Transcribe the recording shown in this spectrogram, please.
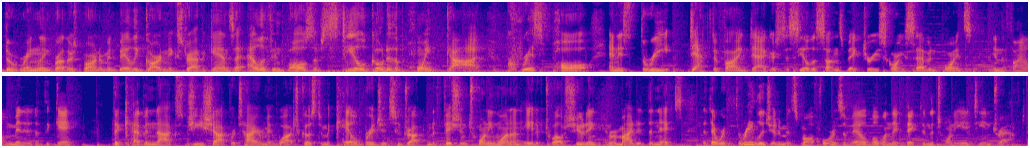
The Ringling Brothers Barnum and Bailey Garden Extravaganza Elephant Balls of Steel go to the point god, Chris Paul, and his three death defying daggers to seal the Suns' victory, scoring seven points in the final minute of the game. The Kevin Knox G Shock retirement watch goes to Mikal Bridges, who dropped an efficient 21 on 8 of 12 shooting and reminded the Knicks that there were three legitimate small forwards available when they picked in the 2018 draft,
